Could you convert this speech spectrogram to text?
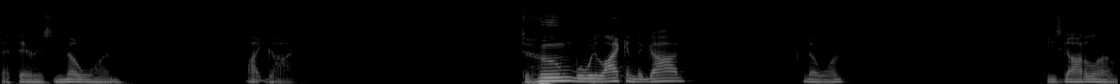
that there is no one like God. To whom will we liken to God? No one. He's God alone.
